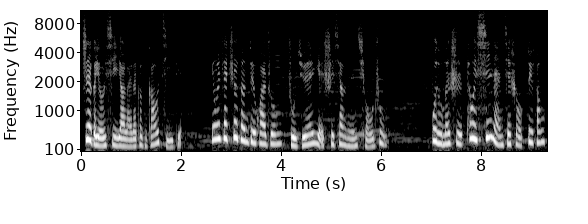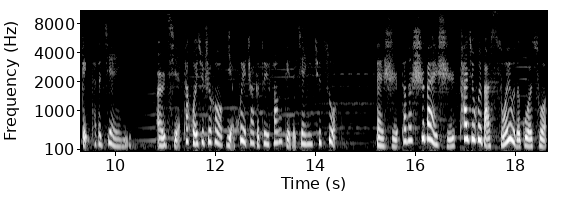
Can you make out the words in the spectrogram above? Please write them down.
这个游戏要来的更高级一点，因为在这段对话中，主角也是向人求助。不同的是，他会欣然接受对方给他的建议，而且他回去之后也会照着对方给的建议去做。但是当他失败时，他就会把所有的过错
